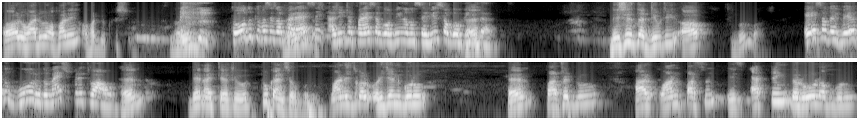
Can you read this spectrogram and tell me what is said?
All what you offering, offer to Krishna. Tudo que vocês oferecem, a gente oferece a Govinda no serviço a Govinda. This is the duty of Guru. Esse é o dever do Guru, do mestre espiritual. And then I tell you two kinds of Guru. One is called origin Guru and perfect Guru. Or one person is acting the role of Guru.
